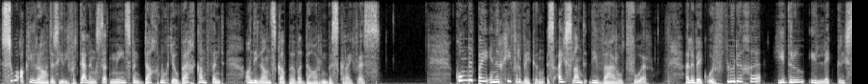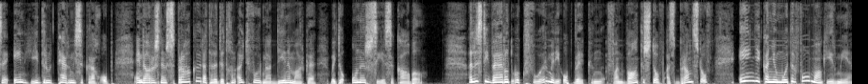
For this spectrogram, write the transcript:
So akkuraat is hierdie vertellings dat mens vandag nog jou weg kan vind aan die landskappe wat daarin beskryf is. Kom dit by energieverwekking, is IJsland die wêreld voor. Hulle wek oorvloedige hidro-elektriese en hidrotermiese krag op en daar is nou sprake dat hulle dit gaan uitvoer na Denemarke met 'n onderseese kabel. Hulle is die wêreld ook voor met die opwekking van waterstof as brandstof en jy kan jou motor volmaak hiermee.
